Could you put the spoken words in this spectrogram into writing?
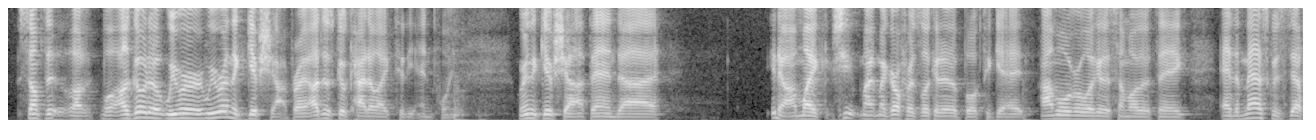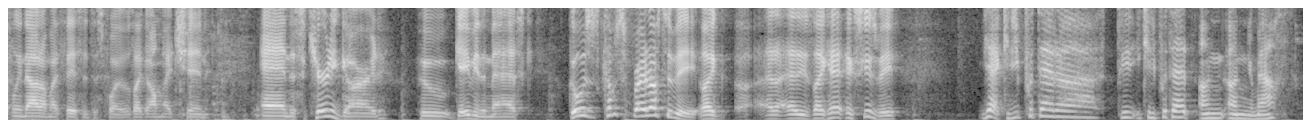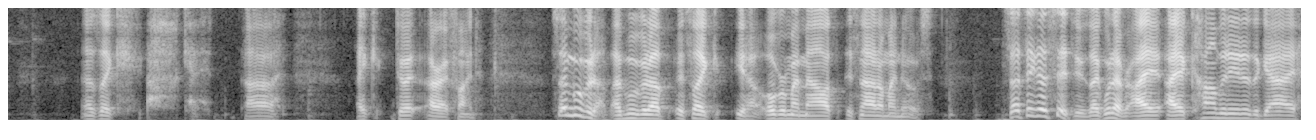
something. Well, I'll go to. We were we were in the gift shop, right? I'll just go kind of like to the end point. We're in the gift shop, and uh, you know, I'm like, she, my, my girlfriend's looking at a book to get. I'm over looking at some other thing, and the mask was definitely not on my face at this point. It was like on my chin, and the security guard who gave me the mask goes comes right up to me like, uh, and, and he's like, "Hey, excuse me, yeah, can you put that uh, can you, can you put that on on your mouth?" And I was like, oh, "Okay, uh, like do it. All right, fine." So I move it up. I move it up. It's like you know over my mouth. It's not on my nose. So I think that's it, dude. Like whatever. I I accommodated the guy.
